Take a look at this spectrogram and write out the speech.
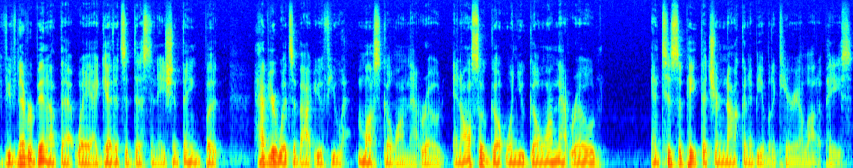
if you've never been up that way, I get it's a destination thing, but have your wits about you if you must go on that road, and also go when you go on that road, anticipate that you're not going to be able to carry a lot of pace.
